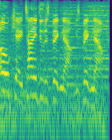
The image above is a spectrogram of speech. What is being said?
Okay, Tiny Dude is big now. He's big now.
